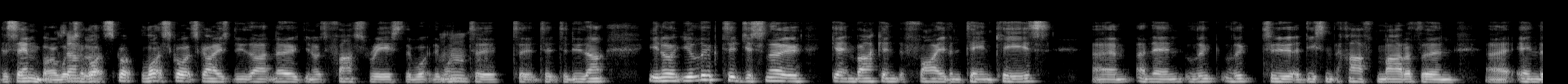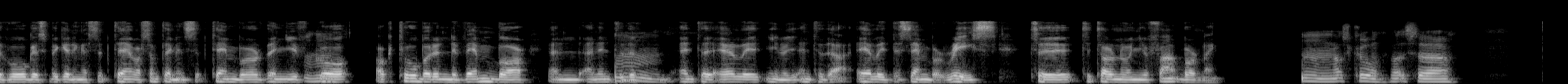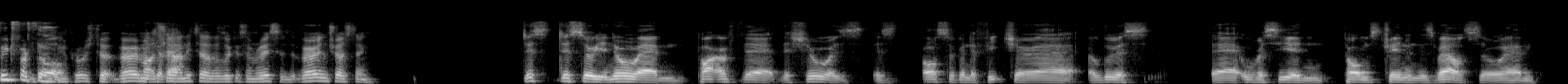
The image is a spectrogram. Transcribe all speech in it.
December, Oh, which a lot of Scot a lot of Scots guys do that now. You know, it's fast race. They want they Mm-hmm. want to, to to to do that. You know, you look to just now getting back into five and ten k's. Um, and then look look to a decent half marathon uh, end of August, beginning of September, sometime in September. Then you've Mhm. got October and November, and and into the Mm. into early you know into that early December race to to turn on your fat burning. Mm, that's cool. That's uh, Food for thought. approach to it. Very Look much. Yeah, that. I need to have a look at some races. Very interesting. Just just so you know, um, part of the the show is is also going to feature uh, a Lewis uh, overseeing Tom's training as well. So um,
